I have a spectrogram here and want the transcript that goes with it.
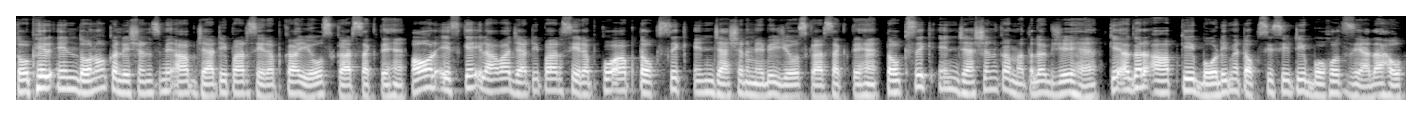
तो फिर इन दोनों कंडीशन में आप जेटीपार सिरप का यूज़ कर सकते हैं। और इसके अलावा जेटीपार सिरप को आप टॉक्सिक इंजेक्शन में भी यूज़ कर सकते हैं। टॉक्सिक इंजेक्शन का मतलब ये है कि अगर आपकी बॉडी में टॉक्सिसिटी बहुत ज़्यादा हो,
